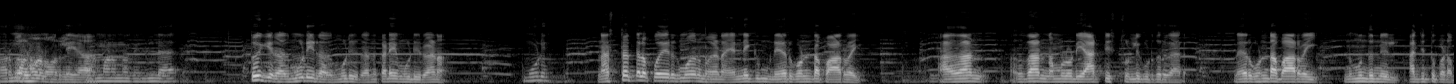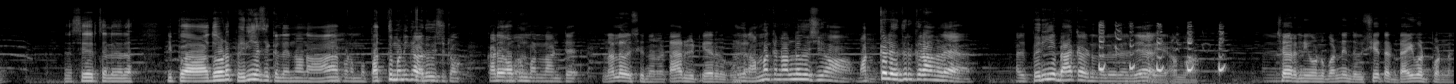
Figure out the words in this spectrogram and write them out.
வருமானம் வரலையா? வருமானம் இல்லை. தூக்கிடு அது மூடிடு அது மூடிடு அந்த கடையை மூடிடு வேணாம். மூடி. நஷ்டத்தில் போயிருக்கும்போது நம்ம வேணாம். என்றைக்கும் நேர்கொண்ட பார்வை. அதுதான் அதுதான் நம்மளுடைய ஆர்டிஸ்ட் சொல்லி கொடுத்துருக்காரு. நேர்கொண்ட பார்வை நிமிந்து நில் அஜித் படம். சரி தலைவர் இப்போ அதோட பெரிய சிக்கல் என்னன்னா இப்போ நம்ம பத்து மணிக்கு அறிவிச்சிட்டோம். கடை ஓப்பன் பண்ணலான்ட்டு. நல்ல விஷயம் தானே டார்கெட் ஏறு இருக்கும். அது நமக்கு நல்ல விஷயம். மக்கள் எதிர்க்கிறாங்களே. அது பெரிய பேக் ஆகிடும் தலைவர் அது சரி, ஆமா. சரி நீ ஒன்று பண்ணு இந்த விஷயத்தை டைவர்ட் பண்ணு.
